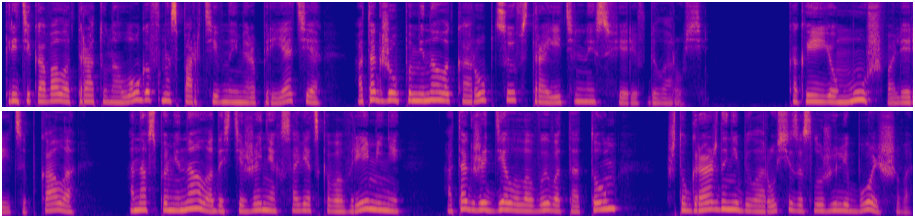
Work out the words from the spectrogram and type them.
критиковала трату налогов на спортивные мероприятия, а также упоминала коррупцию в строительной сфере в Беларуси. Как и ее муж Валерий Цыпкало, она вспоминала о достижениях советского времени, а также делала вывод о том, что граждане Беларуси заслужили большего,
